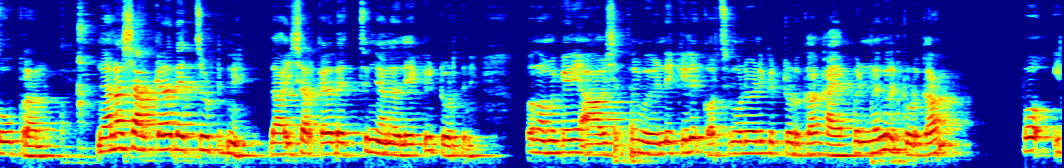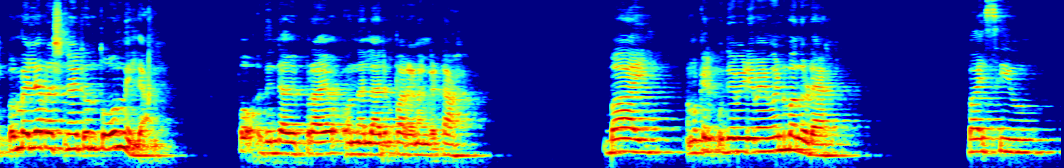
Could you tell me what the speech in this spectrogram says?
സൂപ്പറാണ്. ഞാൻ ആ ശർക്കര തെച്ച് വിട്ടിന് ഇതാ ഈ ശർക്കര തെച്ചും ഞാൻ അതിലേക്ക് ഇട്ട് കൊടുത്തിന്. അപ്പോൾ നമുക്കിനി ആവശ്യത്തിന് വേണ്ടിയെങ്കിൽ കുറച്ചും കൂടി വേണ്ടി ഇട്ട് കൊടുക്കാം. കയപ്പുണ്ടെങ്കിൽ ഇട്ട് കൊടുക്കാം. അപ്പോൾ ഇപ്പം വലിയ പ്രശ്നമായിട്ടൊന്നും തോന്നുന്നില്ല. അപ്പോൾ ഇതിന്റെ അഭിപ്രായം ഒന്നെല്ലാവരും പറയണം കേട്ടാ. ബായ് നമുക്കൊരു പുതിയ വീഡിയോ വീണ്ടും വന്നിടാം. Bye. See you.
